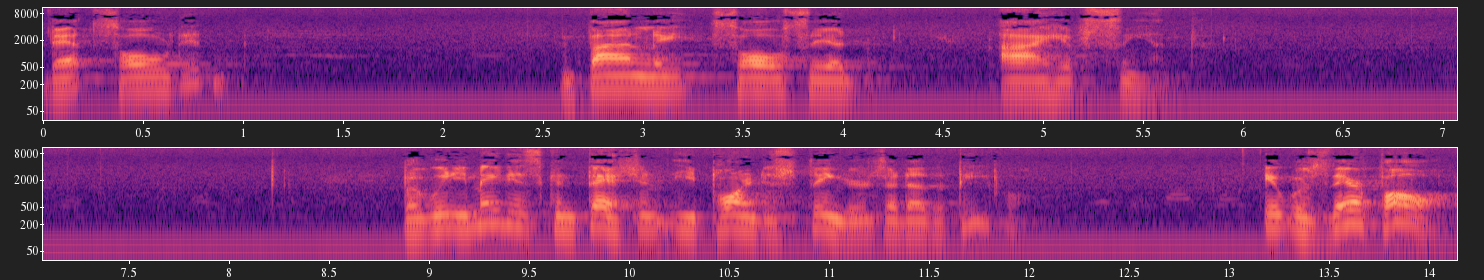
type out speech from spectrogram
That Saul didn't. And finally, Saul said, I have sinned. But when he made his confession, he pointed his fingers at other people. It was their fault.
